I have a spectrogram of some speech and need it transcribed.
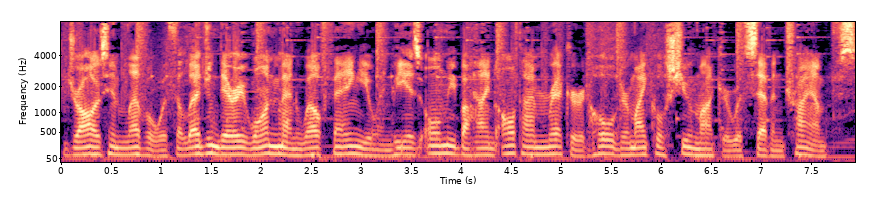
draws him level with the legendary Juan Manuel Fangio and he is only behind all-time record holder Michael Schumacher with seven triumphs.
